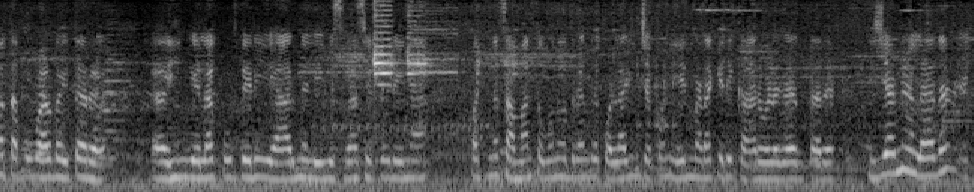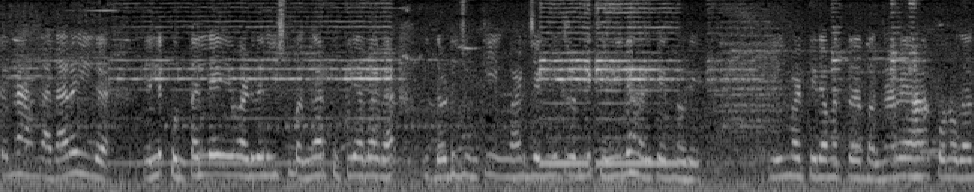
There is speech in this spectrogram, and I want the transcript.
ಮತ್ತು ಅಪ್ಪು ಭಾಳ ಬೈತಾರೆ. ಹಿಂಗೆಲ್ಲ ಕೂಡ್ತೀರಿ, ಯಾರ ಮೇಲೆ ವಿಶ್ವಾಸ ಇಟ್ತೀರಿ ನಾ? ಪಟ್ನ ಸಾಮಾನು ತೊಗೊಂಡೋದ್ರೆ ಅಂದ್ರೆ ಕೊಳ್ಳಾಗಿನ ಚಕೊಂಡು ಏನು ಮಾಡಾಕಿರಿ ಕಾರ್ ಒಳಗೆ ಅಂತಾರೆ. ನಿಜಾನೇ ಅಲ್ಲ ಅದ? ಯಾಕಂದ್ರೆ ಹಂಗೆ ಅದಾರ ಈಗ. ಎಲ್ಲಿ ಕುಂತಲ್ಲೇ ಮಾಡಿದ್ರೆ ಇಷ್ಟು ಬಂಗಾರ ಕುಟ್ಟಿ ಆದಾಗ ದೊಡ್ಡ ಜುಮ್ಕಿ ಹಿಂಗೆ ಮಾಡಿ ಜಗ್ಬಿಟ್ರೆ ಅಂದ್ರೆ ಕಿವಿಲೇ ಹಳ್ತೈತೆ ನೋಡಿ. ಏನು ಮಾಡ್ತೀರಾ ಮತ್ತು? ಬಂಗಾರ ಹಾಕೊಂಡು ಹೋಗಾಕ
